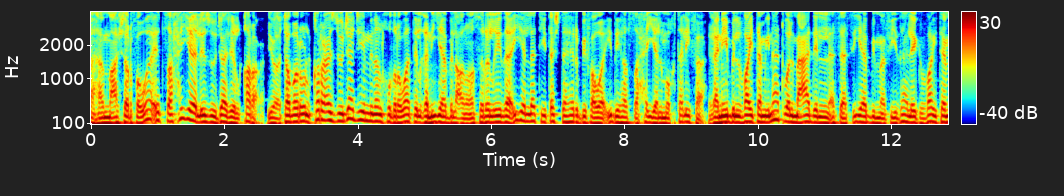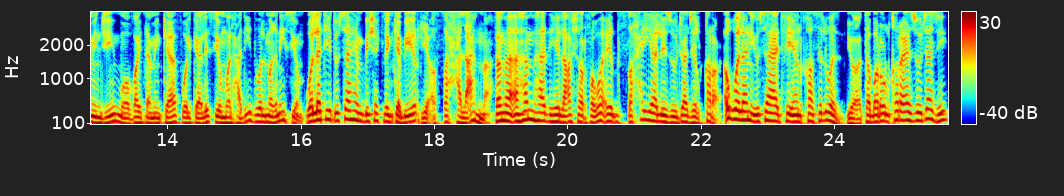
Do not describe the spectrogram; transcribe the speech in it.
أهم عشر فوائد صحية لزجاج القرع. يعتبر القرع الزجاجي من الخضروات الغنية بالعناصر الغذائية التي تشتهر بفوائدها الصحية المختلفة. غني بالفيتامينات والمعادن الأساسية بما في ذلك فيتامين ج وفيتامين كاف والكالسيوم والحديد والمغنيسيوم والتي تساهم بشكل كبير في الصحة العامة. فما أهم هذه العشر فوائد الصحية لزجاج القرع؟ أولا يساعد في إنقاص الوزن. يعتبر القرع الزجاجي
